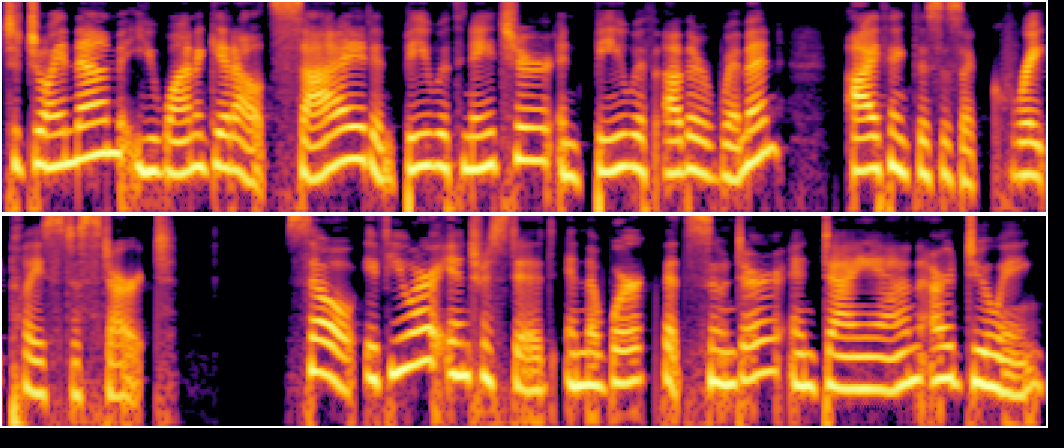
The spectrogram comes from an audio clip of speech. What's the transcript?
to join them, you want to get outside and be with nature and be with other women, I think this is a great place to start. So, if you are interested in the work that Sundar and Diane are doing,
